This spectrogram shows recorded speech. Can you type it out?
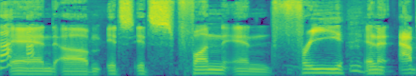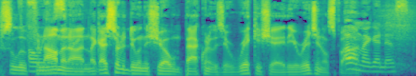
and um, it's it's fun and free and an absolute Always phenomenon. free. Like I started doing the show back when it was at Ricochet, the original spot. Oh my goodness.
